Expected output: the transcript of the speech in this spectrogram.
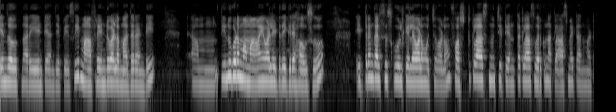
ఏం చదువుతున్నారు ఏంటి అని చెప్పేసి మా ఫ్రెండ్ వాళ్ళ మదర్ అండి. తిను కూడా మా మామయ్య వాళ్ళ ఇంటి దగ్గరే హౌసు. ఇద్దరం కలిసి స్కూల్కి వెళ్ళేవాళ్ళం వచ్చేవాళ్ళం. ఫస్ట్ క్లాస్ నుంచి 10థ్ క్లాస్ వరకు నా క్లాస్‌మేట్ అనమాట.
